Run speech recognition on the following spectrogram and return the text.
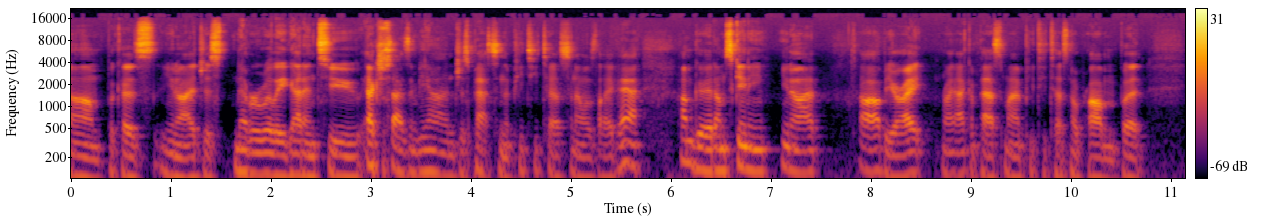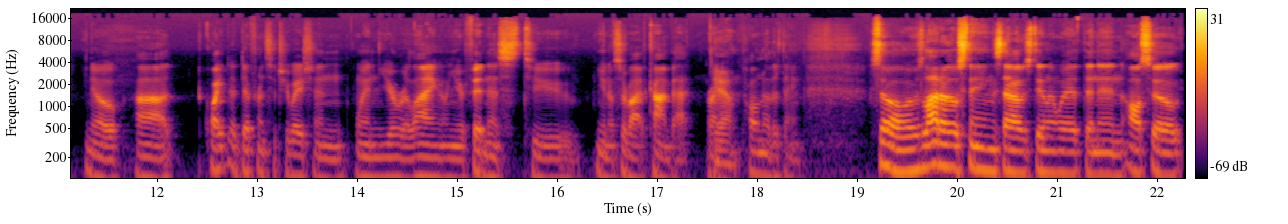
Um, because, you know, I just never really got into exercising beyond just passing the PT test. And I was like, yeah, I'm good. I'm skinny. You know, I, I'll be all right, right? I can pass my PT test, no problem. But, you know, uh, quite a different situation when you're relying on your fitness to, you know, survive combat, right? Yeah. Whole nother thing. So it was a lot of those things that I was dealing with, and then also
